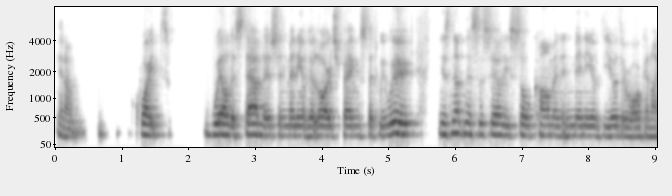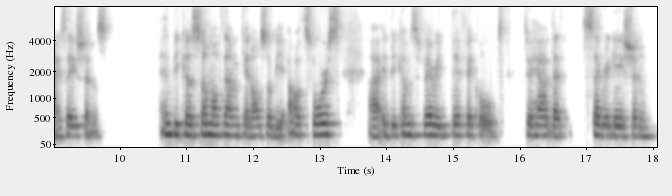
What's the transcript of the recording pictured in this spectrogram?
you know quite well established in many of the large banks that we work, is not necessarily so common in many of the other organizations. And because some of them can also be outsourced, uh, it becomes very difficult to have that segregation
